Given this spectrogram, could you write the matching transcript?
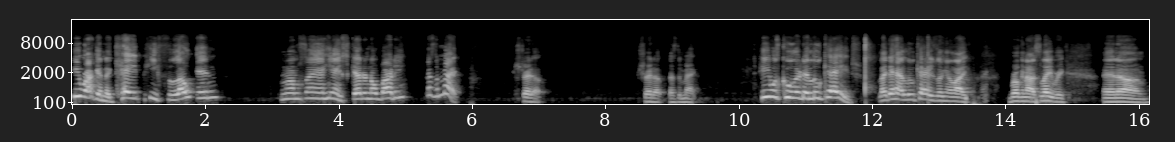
He rocking the cape. He floating. You know what I'm saying? He ain't scared of nobody. That's the Mac. Straight up. Straight up. That's the Mac. He was cooler than Luke Cage. Like they had Luke Cage looking like broken out of slavery. And um,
